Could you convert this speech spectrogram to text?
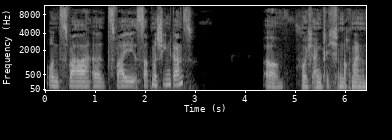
Und zwar äh, zwei Submachine Guns. Äh, wo ich eigentlich nochmal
